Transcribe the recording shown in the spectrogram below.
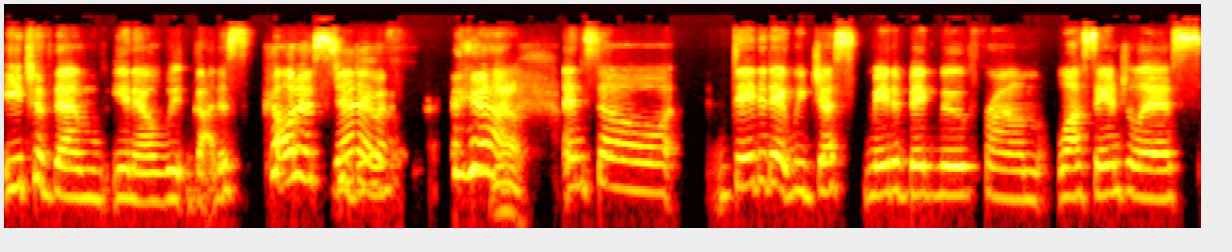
each of them, you know, we got us called us to yes. do it. yeah. yeah. And so day to day, we just made a big move from Los Angeles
